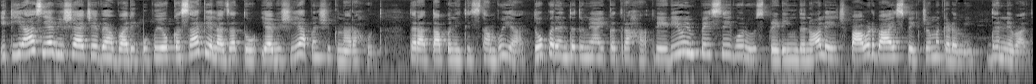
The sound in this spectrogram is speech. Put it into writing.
इतिहास या विषयाचे व्यावहारिक उपयोग कसा केला जातो याविषयी आपण शिकणार आहोत. तर आता आपण इथेच थांबूया. तोपर्यंत तुम्ही ऐकत राहा radio M P S C Guru spreading the knowledge powered by Spectrum Academy धन्यवाद.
